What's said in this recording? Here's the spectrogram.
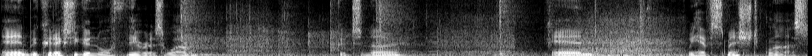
And we could actually go north there as well. Good to know. And we have smashed glass.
